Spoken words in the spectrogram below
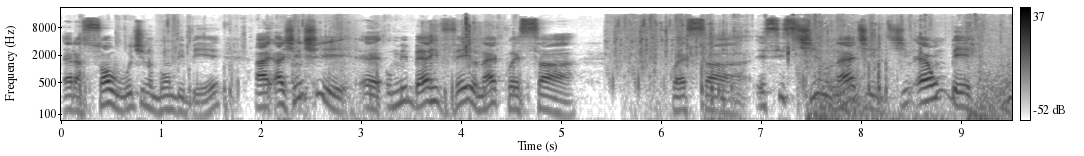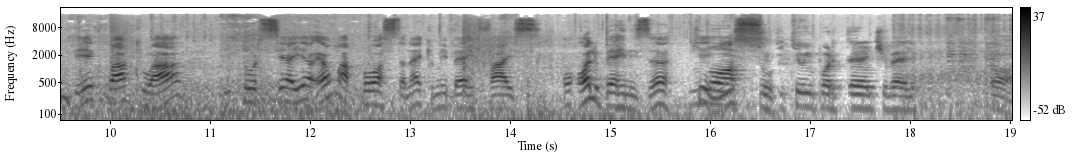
Era só o Wood no Bomb B. A, a gente. É, o MIBR veio, né, com essa. Com essa. Esse estilo, né? De, de- é um B. Um B, 4A. E torcer aí é é uma aposta, né? Que o MIBR faz. Olha o BR Nizam. Que Nossa, isso? que kill importante, velho. Ó,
